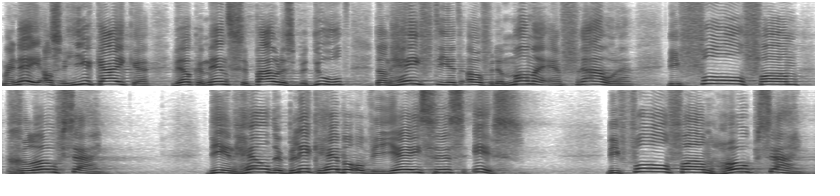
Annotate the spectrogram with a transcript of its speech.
Maar nee, als we hier kijken welke mensen Paulus bedoelt, dan heeft hij het over de mannen en vrouwen die vol van geloof zijn. Die een helder blik hebben op wie Jezus is. Die vol van hoop zijn.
